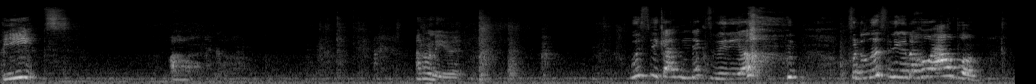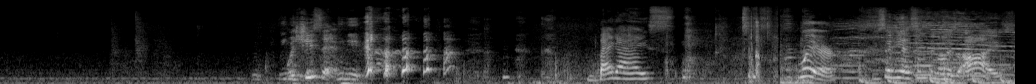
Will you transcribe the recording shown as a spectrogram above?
beats. Oh my god. I don't even. We'll see you guys in the next video for the listening of the whole album. We What she it. said. We need it. Bye, guys. Where? You said he had something on his eyes.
